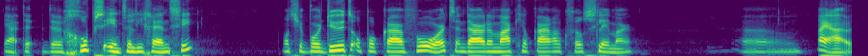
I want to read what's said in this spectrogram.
ja, de, de groepsintelligentie. Want je borduurt op elkaar voort en daardoor maak je elkaar ook veel slimmer. Uh, nou ja,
